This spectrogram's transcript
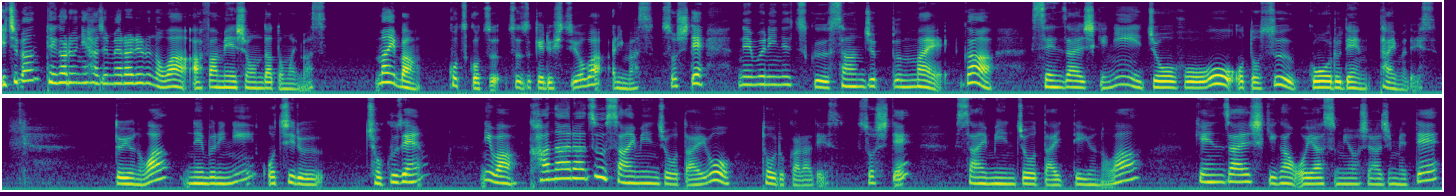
一番手軽に始められるのはアファメーションだと思います。毎晩コツコツ続ける必要はあります。そして眠りにつく30分前が潜在意識に情報を落とすゴールデンタイムです。というのは眠りに落ちる直前には必ず催眠状態を取るからです。そして催眠状態っていうのは潜在意識がお休みをし始めて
